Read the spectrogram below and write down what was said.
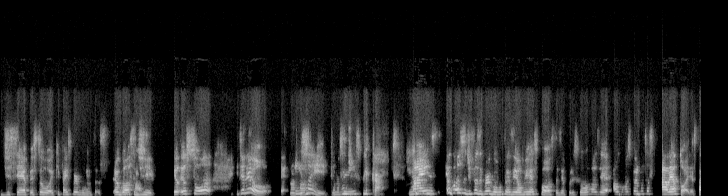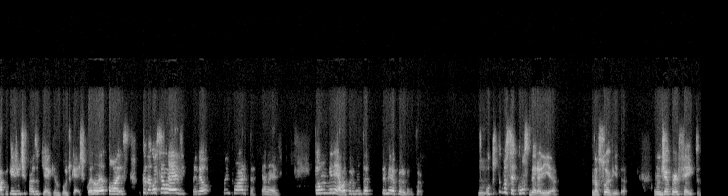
de ser a pessoa que faz perguntas. Eu gosto Opa. de. Eu, eu sou. Entendeu? Uhum. Isso aí, eu não sei nem explicar. Mas eu gosto de fazer perguntas e ouvir respostas, e é por isso que eu vou fazer algumas perguntas aleatórias, tá? Porque a gente faz o que aqui no podcast? Coisas aleatórias, porque o negócio é leve, entendeu? Não importa, é leve. Então, Mirella, pergunta, primeira pergunta. Hum. O que você consideraria na sua vida um hum. dia perfeito?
